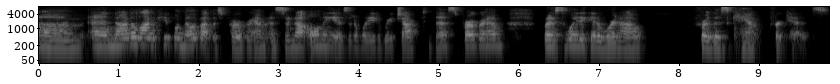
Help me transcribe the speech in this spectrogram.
Um, and not a lot of people know about this program. And so not only is it a way to reach out to this program, but it's a way to get a word out for this camp for kids.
